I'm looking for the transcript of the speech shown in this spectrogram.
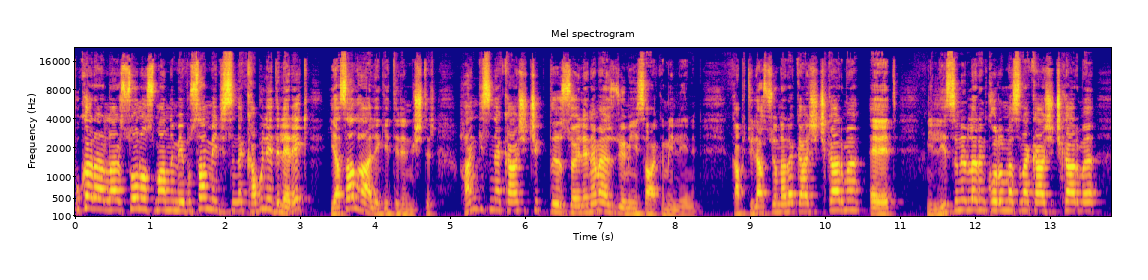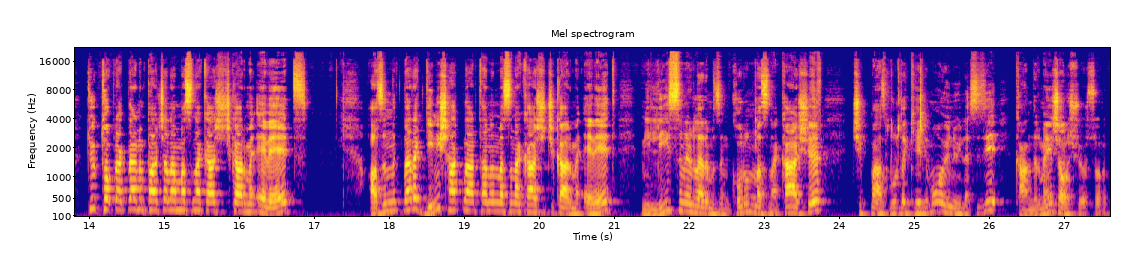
Bu kararlar son Osmanlı Mebusan Meclisi'nde kabul edilerek yasal hale getirilmiştir. Hangisine karşı çıktığı söylenemez diyor misak-ı milliyenin. Kapitülasyonlara karşı çıkar mı? Evet. Milli sınırların korunmasına karşı çıkar mı? Türk topraklarının parçalanmasına karşı çıkar mı? Evet. Azınlıklara geniş haklar tanınmasına karşı çıkar mı? Evet. Milli sınırlarımızın korunmasına karşı çıkmaz. Burada kelime oyunuyla sizi kandırmaya çalışıyor soru.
